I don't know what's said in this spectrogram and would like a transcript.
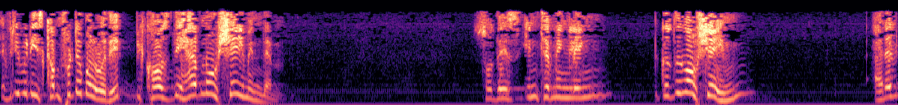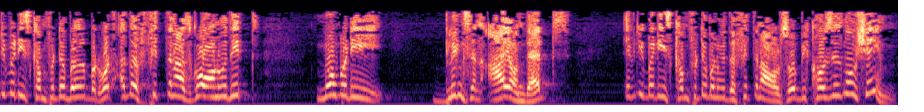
everybody is comfortable with it because they have no shame in them. So there's intermingling because there's no shame and everybody is comfortable, but what other fitnas go on with it, nobody blinks an eye on that. Everybody is comfortable with the fitna also because there's no shame.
